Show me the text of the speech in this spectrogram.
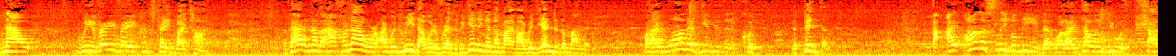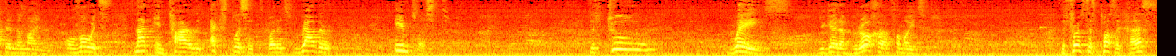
Now, we are very, very constrained by time. If I had another half an hour, I would read, I would have read the beginning of the Maamar, I'd read the end of the Maamar. But I want to give you the Nakud, the Pinta. I, honestly believe that what I'm telling you is shot in the Maamar, although it's not entirely explicit, but it's rather implicit. There's two ways you get a bracha from Oitzir. The first is Pasuk Ches.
